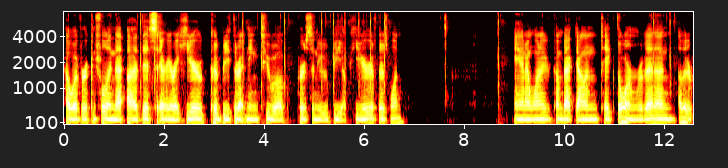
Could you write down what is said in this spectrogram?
However, controlling that uh, this area right here could be threatening to a person who would be up here if there's one. And I want to come back down and take Thorm, Ravenna, and other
